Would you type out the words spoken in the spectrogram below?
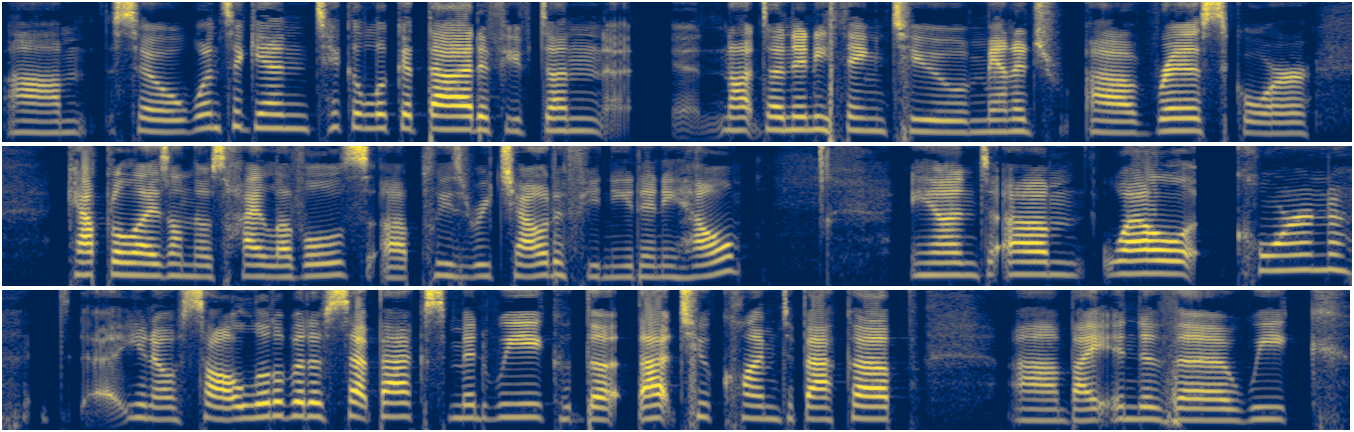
um, so once again take a look at that if you've done not done anything to manage uh, risk or capitalize on those high levels, uh, please reach out if you need any help. And um, while corn, uh, you know, saw a little bit of setbacks midweek, the, that too climbed back up. Uh, by end of the week,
